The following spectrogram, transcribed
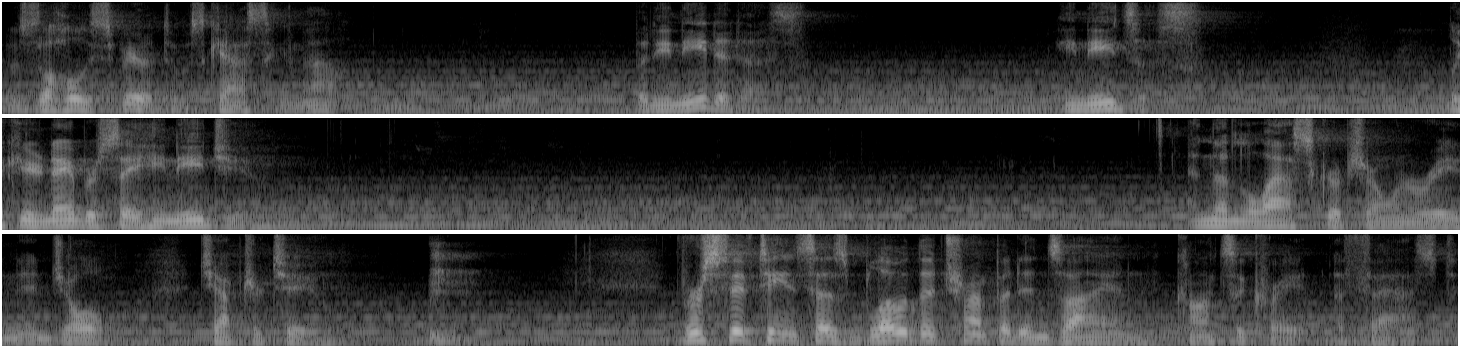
It was the Holy Spirit that was casting him out. But he needed us, he needs us. Look at your neighbor, say, He needs you. And then the last scripture I want to read in Joel chapter 2. Verse 15 says, Blow the trumpet in Zion, consecrate a fast.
